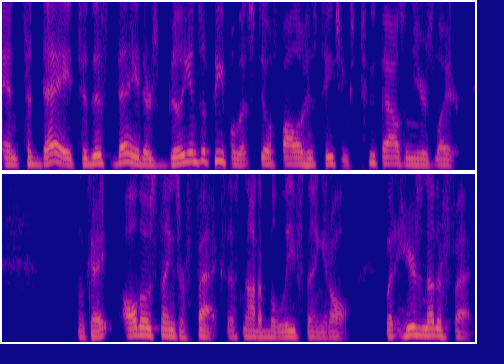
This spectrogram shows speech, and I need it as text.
And today, to this day, there's billions of people that still follow his teachings 2,000 years later. Okay, all those things are facts. That's not a belief thing at all. But here's another fact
